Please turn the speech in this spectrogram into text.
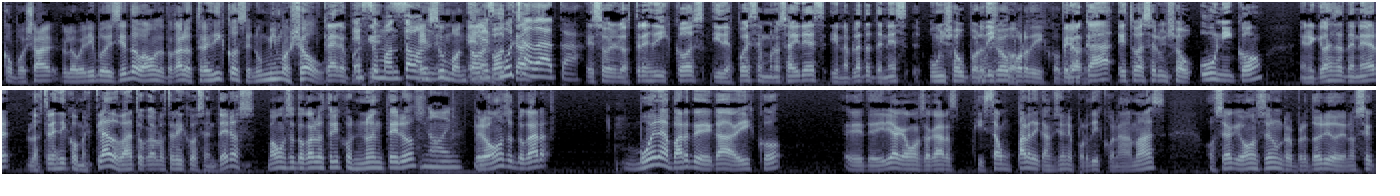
como ya lo venimos diciendo, vamos a tocar los tres discos en un mismo show. Claro, porque Es un montón. Es un montón. Es mucha data. Es sobre los tres discos y después en Buenos Aires y en La Plata tenés un show por Un disco. show por disco, Pero claro. acá esto va a ser un show único en el que vas a tener los tres discos mezclados. ¿Vas a tocar los tres discos enteros? Vamos a tocar los tres discos no enteros, No, pero vamos a tocar buena parte de cada disco. Eh, te diría que vamos a sacar quizá un par de canciones por disco nada más. O sea que vamos a hacer un repertorio de, no sé,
